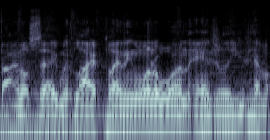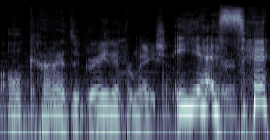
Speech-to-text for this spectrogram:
Final segment, Life Planning 101. Angela, you have all kinds of great information. Yes. I,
